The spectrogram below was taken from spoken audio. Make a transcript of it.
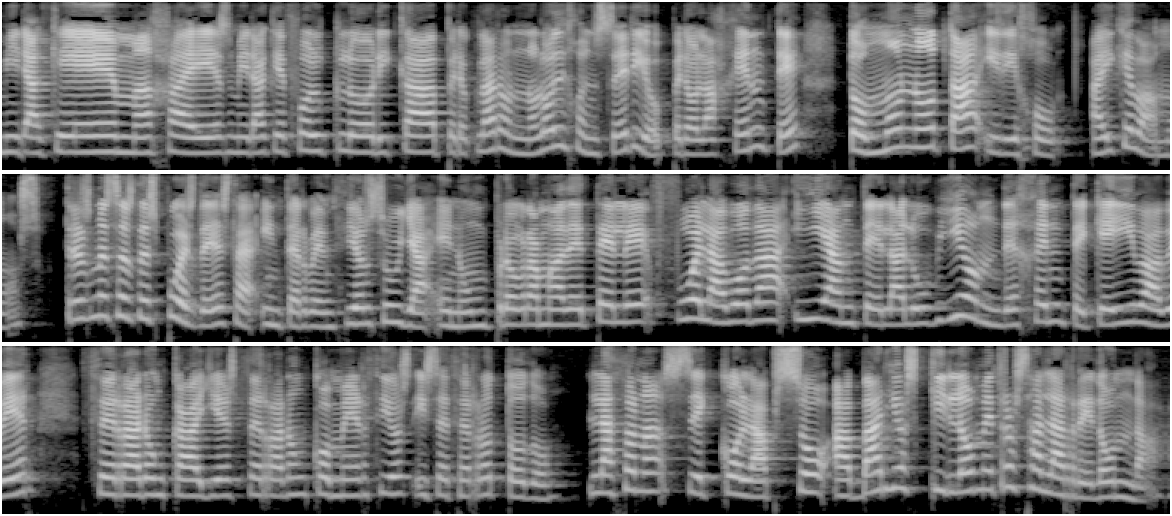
mira qué maja es, mira qué folclórica, pero claro, no lo dijo en serio, pero la gente tomó nota y dijo, ahí que vamos. Tres meses después de esta intervención suya en un programa de tele, fue la boda y ante el aluvión de gente que iba a ver, cerraron calles, cerraron comercios y se cerró todo. La zona se colapsó a varios kilómetros a la redonda.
